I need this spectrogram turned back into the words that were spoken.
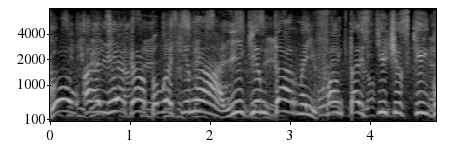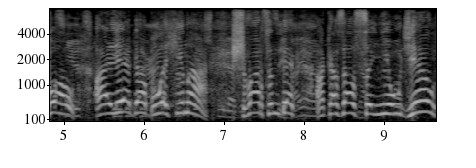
Гол Олега Блохина. Легендарный, фантастический гол Олега Блохина. Шварценбек оказался не удел.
